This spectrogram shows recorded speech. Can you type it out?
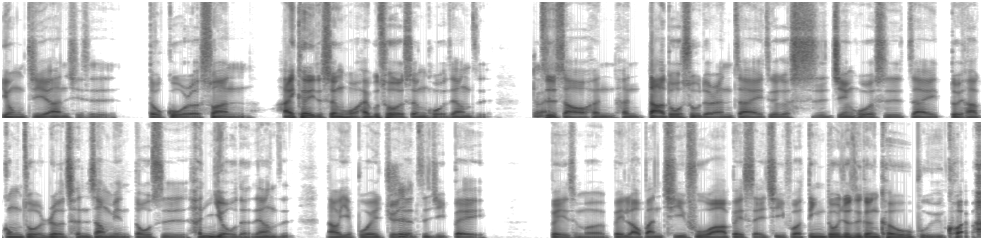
用接案，其实都过了算还可以的生活，还不错的生活这样子。对。至少很很大多数的人在这个时间或者是在对他工作热忱上面都是很有的这样子，然后也不会觉得自己被被什么被老板欺负啊，被谁欺负、啊，顶多就是跟客户不愉快嘛。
